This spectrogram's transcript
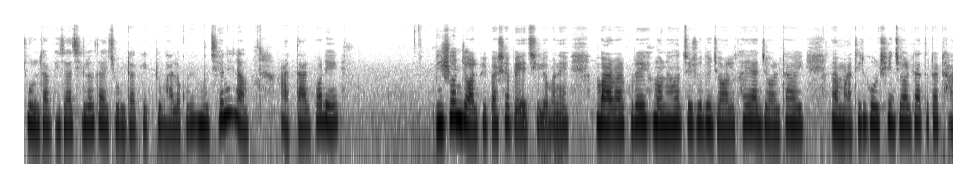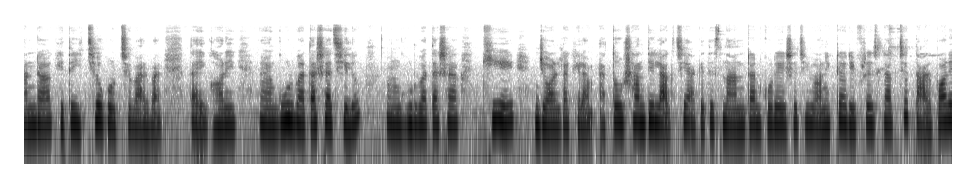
চুলটা ভেজা ছিল, তাই চুলটাকে একটু ভালো করে মুছে নিলাম। আর তারপরে ভীষণ জল পিপাসা পেয়েছিল মানে বারবার করে মনে হচ্ছে শুধু জল খাই আর জলটা ওই মাটির কলসির জলটা এতটা ঠান্ডা, খেতে ইচ্ছেও করছে বারবার। তাই ঘরে গুড় বাতাসা ছিল। গুড় বাতাসা খেয়ে জলটা খেলাম। এত শান্তি লাগছে, আগেতে স্নান টান করে এসেছি, অনেকটা রিফ্রেশ লাগছে, তারপরে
